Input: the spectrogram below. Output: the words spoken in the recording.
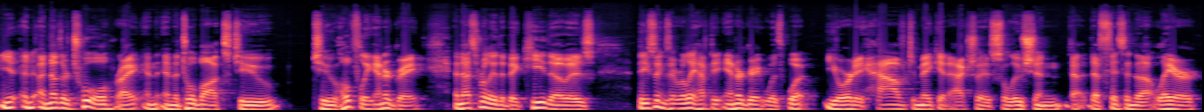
you know, another tool, right, in, in the toolbox to to hopefully integrate. And that's really the big key, though, is these things that really have to integrate with what you already have to make it actually a solution that, that fits into that layer.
